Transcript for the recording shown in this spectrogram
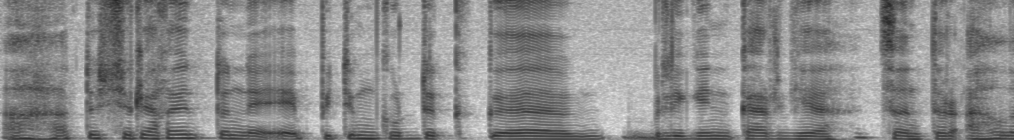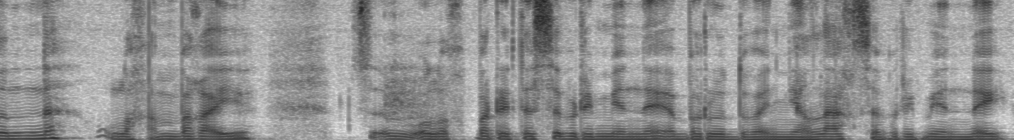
Аха, то сүрәгән тон эпитим күрдек билеген кардио центр ахлынна улахан багайы. Олох барыта современное оборудование лах современный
